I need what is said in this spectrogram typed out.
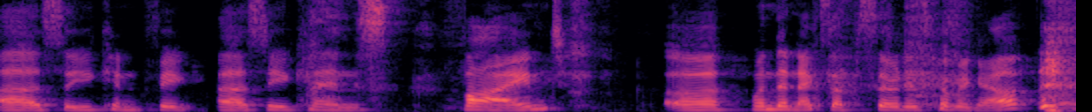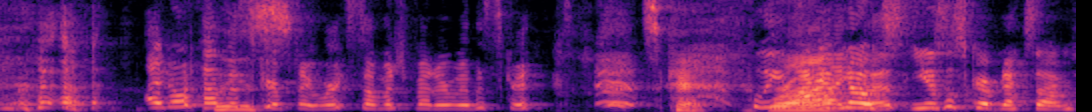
uh, so you can fig- uh, so you can find uh, when the next episode is coming out. I don't have a Please. script. I work so much better with a script. it's okay Please we're I have notes. this. Use a script next time.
